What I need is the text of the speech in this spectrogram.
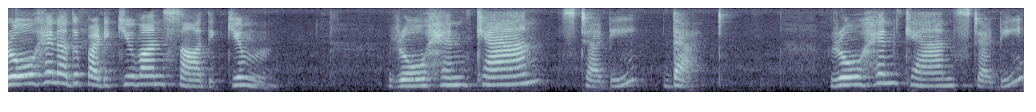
റോഹൻ അത് പഠിക്കുവാൻ സാധിക്കും. Rohan can study that Rohan can study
